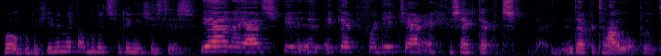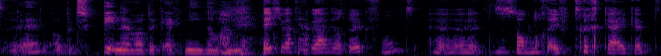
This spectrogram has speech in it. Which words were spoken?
mogen beginnen met allemaal dit soort dingetjes. Dus. Ja, nou ja, spinnen, eh, ik heb voor dit jaar echt gezegd dat ik het, dat ik het hou op het, eh, op het spinnen, wat ik echt niet wil doen. Weet je wat ik wel heel leuk vond? Eh, dat is dan nog even terugkijkend.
